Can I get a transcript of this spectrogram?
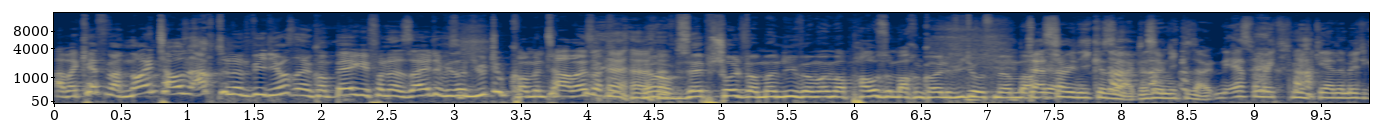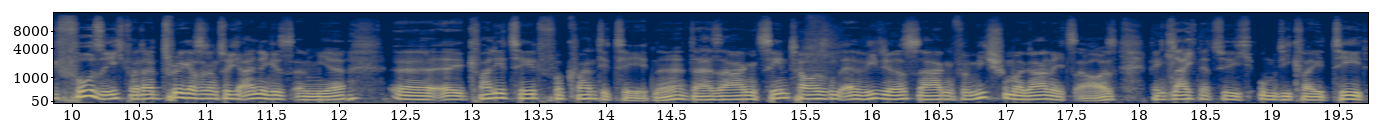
Aber Kev macht 9.800 Videos und dann kommt Bergi von der Seite wie so ein YouTube-Kommentar. Weißt du? Ja, selbst schuld, wenn man nie, wenn man immer Pause machen, keine Videos mehr machen. Das habe ich nicht gesagt, das habe ich nicht gesagt. Und erstmal möchte ich mich gerne, möchte ich Vorsicht, weil da triggerst du natürlich einiges an mir. Äh, äh, Qualität vor Quantität, ne? Da sagen 10.000 äh, Videos sagen für mich schon mal gar nichts aus, wenngleich natürlich um die Qualität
